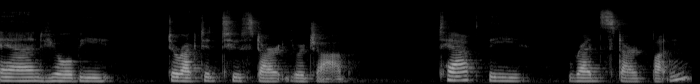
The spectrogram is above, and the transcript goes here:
and you'll be directed to start your job. Tap the red start button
